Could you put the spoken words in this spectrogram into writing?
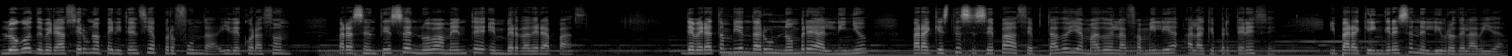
Luego deberá hacer una penitencia profunda y de corazón para sentirse nuevamente en verdadera paz. Deberá también dar un nombre al niño para que éste se sepa aceptado y amado en la familia a la que pertenece y para que ingrese en el libro de la vida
